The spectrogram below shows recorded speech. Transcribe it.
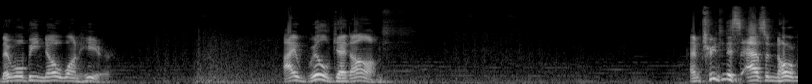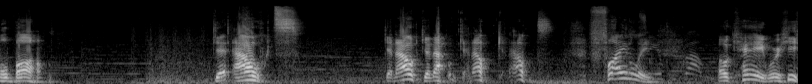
There will be no one here. I will get on. I'm treating this as a normal bomb. Get out! Get out, get out, get out, get out! Finally! Okay, we're here.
